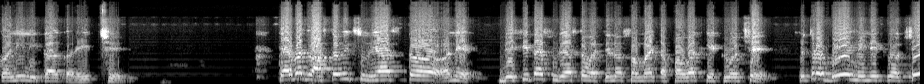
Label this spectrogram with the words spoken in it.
કની નિકાલ કરે છે. ત્યારબાદ વાસ્તવિક સૂર્યાસ્ત અને દેખીતા સૂર્યાસ્ત વચ્ચેનો સમય તફાવત કેટલો છે? મિત્રો બે મિનિટનો છે.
